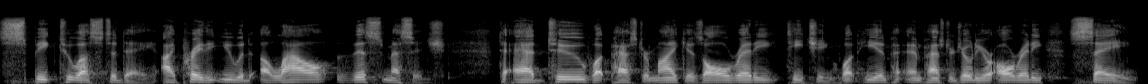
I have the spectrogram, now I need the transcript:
Speak to us today. I pray that you would allow this message to add to what Pastor Mike is already teaching, what he and, and, Pastor Jody are already saying,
